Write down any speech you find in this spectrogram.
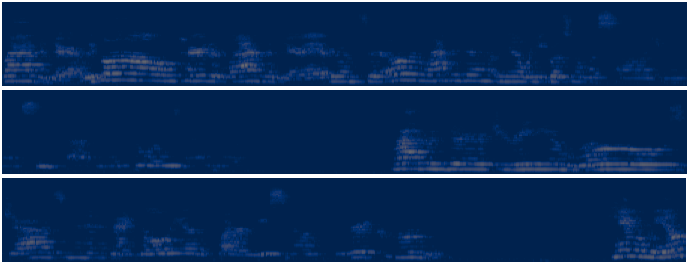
lavender. We've all heard of lavender. Right? Everyone said, "Oh, lavender." You know, when you go to a massage and you want to sleep, lavender pillows, lavender, lavender, geranium, rose, jasmine, magnolia. The flower we smell. They're very calming. Chamomile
